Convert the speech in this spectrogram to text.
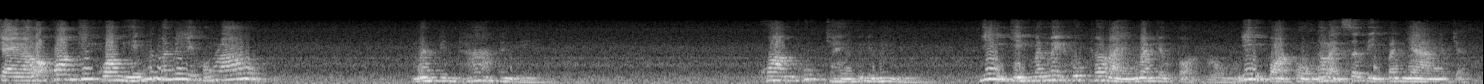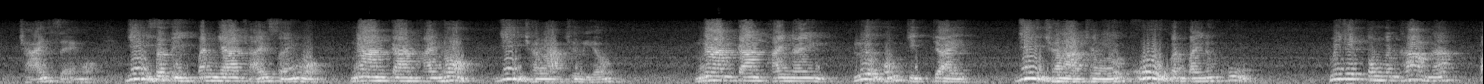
ใจเราว่าความคิดความเห็นมันไม่ใช่ของเรา มันเป็นธาตุนั่นเอง ความทุกข์ใจก็จะไม่มียิ่งจิตมันไม่ทุกข์เท่าไหร่ มันจะปลอดโปร่งยิ่งปลอดโปร่งเท่าไหร่สติปัญญามันจะฉายแสงออก ยิ่งสติปัญญาฉายแสงออก งานการภายนอกยิ่งฉลาดเฉลียว งานการภายในเรื่องของจิตใจ ยิ่งฉลาดเฉลียวคู่กันไปทั้งคู่ ไม่ใช่ตรงกันข้ามนะ ไป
